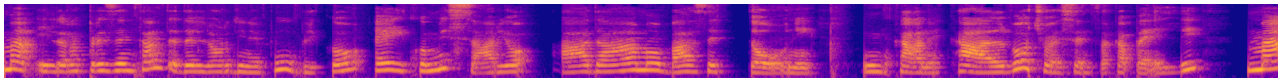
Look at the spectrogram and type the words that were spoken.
ma il rappresentante dell'ordine pubblico è il commissario Adamo Basettoni, un cane calvo, cioè senza capelli, ma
